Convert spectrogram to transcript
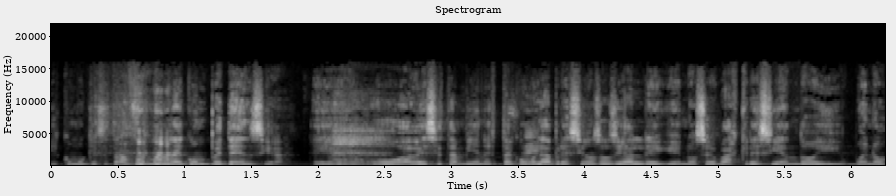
Y es como que se transforma en una competencia. Eh, o a veces también está como la presión social de que, no sé, vas creciendo y, bueno,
